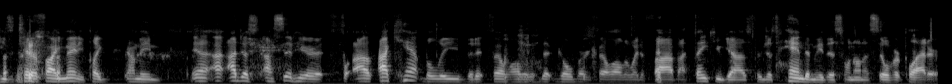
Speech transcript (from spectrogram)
he's a terrifying man. He played. I mean, yeah, I, I, just I sit here. At, I, I can't believe that it fell all the, that Goldberg fell all the way to five. I thank you guys for just handing me this one on a silver platter.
